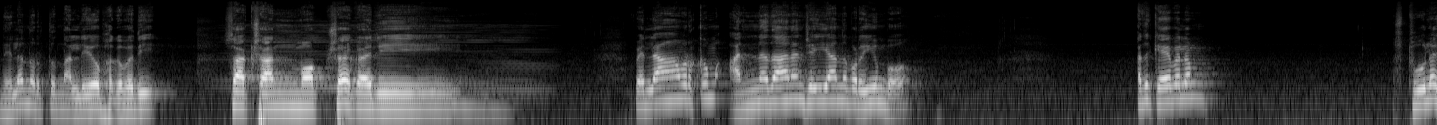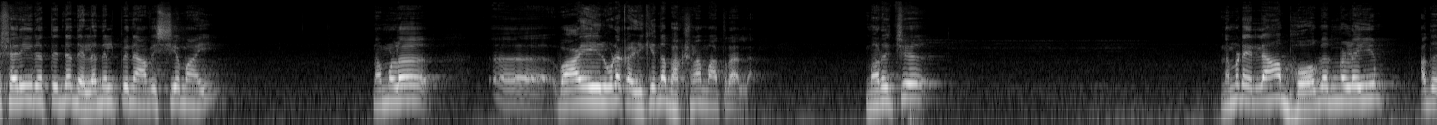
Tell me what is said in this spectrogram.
നിലനിർത്തുന്ന അല്ലയോ ഭഗവതി? സാക്ഷാൻ മോക്ഷകരി. അപ്പം എല്ലാവർക്കും അന്നദാനം ചെയ്യാമെന്ന് പറയുമ്പോൾ അത് കേവലം സ്ഥൂല ശരീരത്തിന്റെ നിലനിൽപ്പിന് ആവശ്യമായി നമ്മൾ വായയിലൂടെ കഴിക്കുന്ന ഭക്ഷണം മാത്രമല്ല മറിച്ച് നമ്മുടെ എല്ലാ ഭോഗങ്ങളെയും അത്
